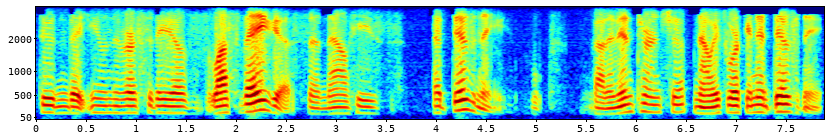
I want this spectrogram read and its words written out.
student at University of Las Vegas, and now he's at Disney. Got an internship. Now he's working at Disney.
